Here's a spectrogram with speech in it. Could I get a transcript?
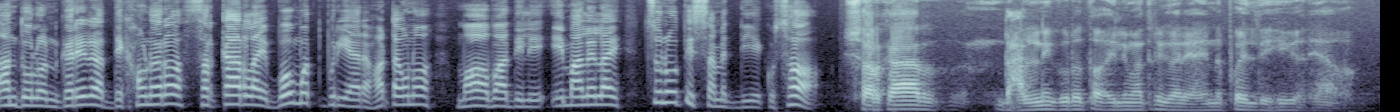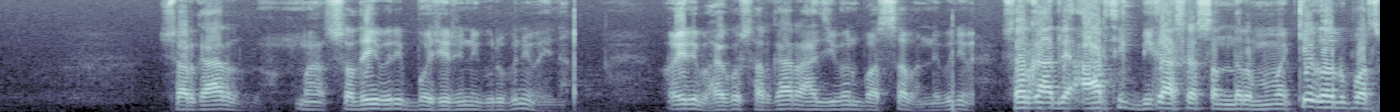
आन्दोलन गरेर देखाउन र सरकारलाई बहुमत पुर्याएर हटाउन माओवादीले एमालेलाई चुनौती समेत दिएको छ। सरकार ढाल्ने कुरो त अहिले मात्रै गरे होइन पहिलेदेखि गरे हो। सरकारमा सधैँभरि बसिरहने कुरो पनि होइन। अहिले भएको सरकार आजीवन बस्छ भन्ने पनि सरकारले आर्थिक विकासका सन्दर्भमा के गर्नुपर्छ?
